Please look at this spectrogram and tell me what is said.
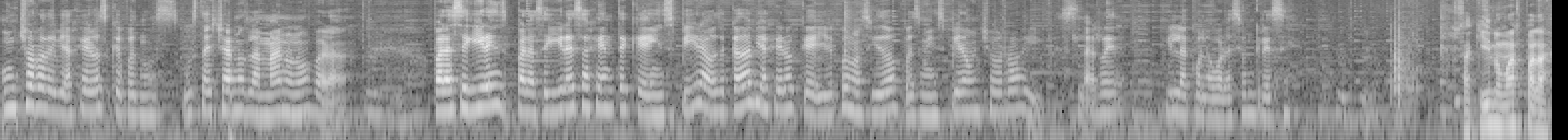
un, chorro de viajeros que pues nos gusta echarnos la mano, ¿no? Para, para, seguir, para seguir a esa gente que inspira. O sea, cada viajero que yo he conocido pues me inspira un chorro y pues la red y la colaboración crece. Aquí nomás para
